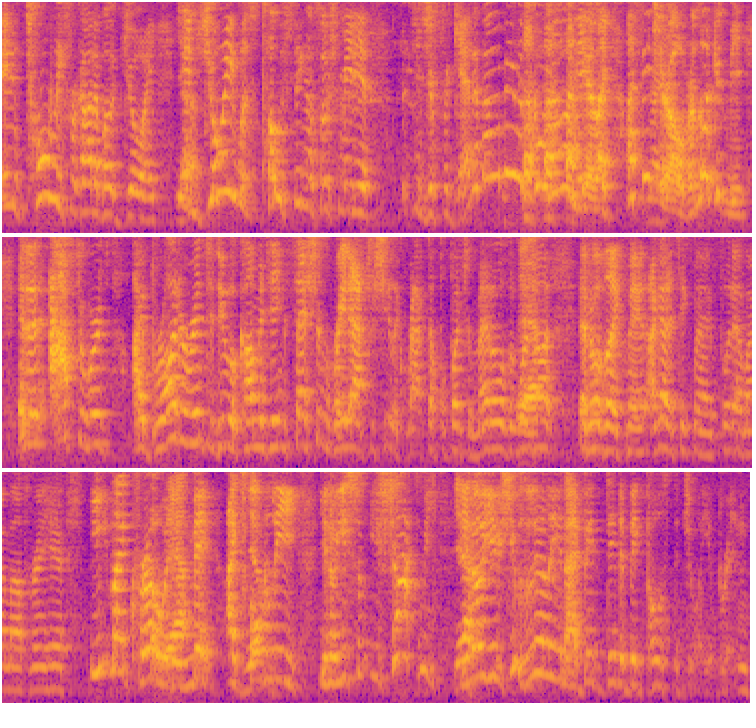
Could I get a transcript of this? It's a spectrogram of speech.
and totally forgot about Joy. Yeah. And Joy was posting on social media. Did you forget about me? What's going on here? Like, I think you're overlooking me. And then afterwards, I brought her in to do a commentating session right after she like racked up a bunch of medals and Yeah. whatnot. And I was like, man, I got to take my foot out of my mouth right here, eat my crow, and Yeah. admit I totally, you know, you you shocked me. Yeah. You know, you, she was literally, and I did a big post, the joy of Britain,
